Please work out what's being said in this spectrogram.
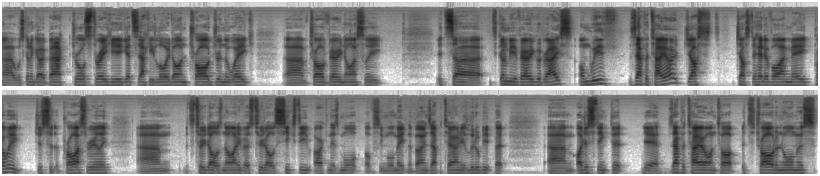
uh, was going to go back. Draws three here. Gets Zachy Lloyd on. Trialled during the week. Um, trialled very nicely. It's uh, it's going to be a very good race. I'm with Zapateo, just just ahead of I Am Me, probably just at the price really. Um, it's two dollars ninety versus two dollars sixty. I reckon there's more, obviously more meat in the bones. Zapateo only a little bit, but um, I just think that yeah, Zapateo on top. It's trialled enormous,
